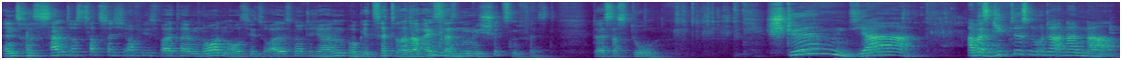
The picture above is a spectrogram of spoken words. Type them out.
Interessant ist tatsächlich auch, wie es weiter im Norden aussieht, so alles nördliche Hamburg etc. Da heißt das nämlich Schützenfest. Da ist das Dom. Stimmt, ja. Aber es gibt es nur unter anderen Namen.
